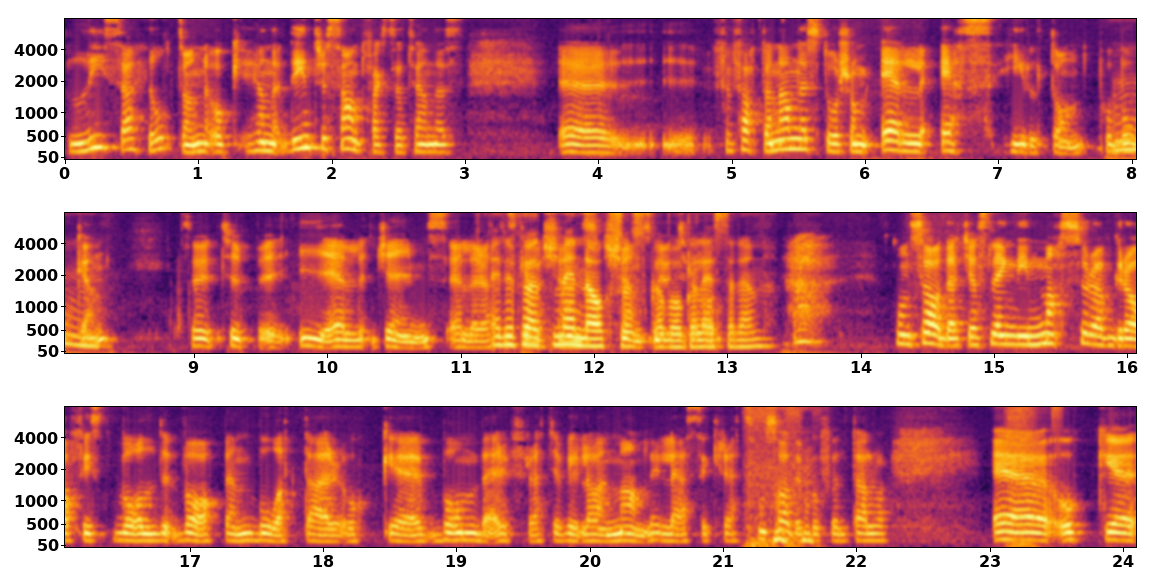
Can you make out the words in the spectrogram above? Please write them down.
Lisa Hilton och henne, det är intressant faktiskt att hennes Eh, författarnamnet står som L.S. Hilton på Mm. boken. Så typ E.L. James eller att Är det ska för att män också ska våga läsa den? Hon sa det att jag slängde in massor av grafiskt våld, vapen, båtar och eh, bomber för att jag ville ha en manlig läsekrets. Hon sa det på fullt allvar. Eh, och eh,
